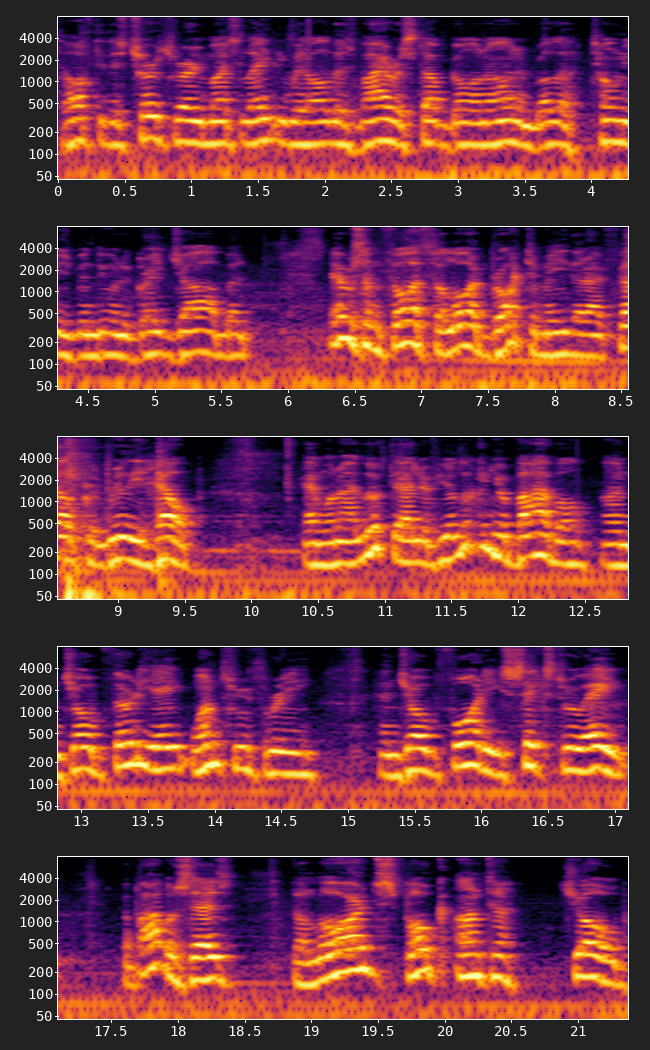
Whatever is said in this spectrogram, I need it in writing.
talk to this church very much lately with all this virus stuff going on, and Brother Tony's been doing a great job. But there were some thoughts the Lord brought to me that I felt could really help. And when I looked at it, if you look in your Bible on Job 38, 1 through 3, and Job 40, 6 through 8, the Bible says, The Lord spoke unto Job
